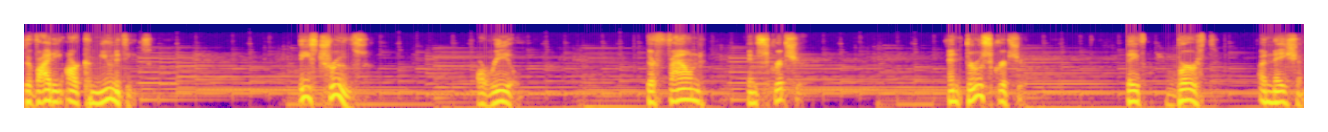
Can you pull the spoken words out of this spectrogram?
dividing our communities. These truths are real. They're found in Scripture. And through Scripture, they've birthed a nation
